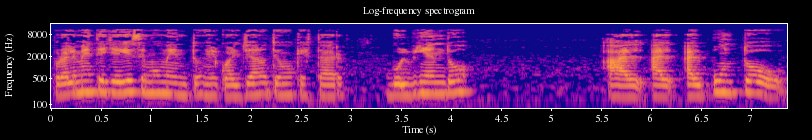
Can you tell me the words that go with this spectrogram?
probablemente llegue ese momento en el cual ya no tengo que estar volviendo al, al, punto,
